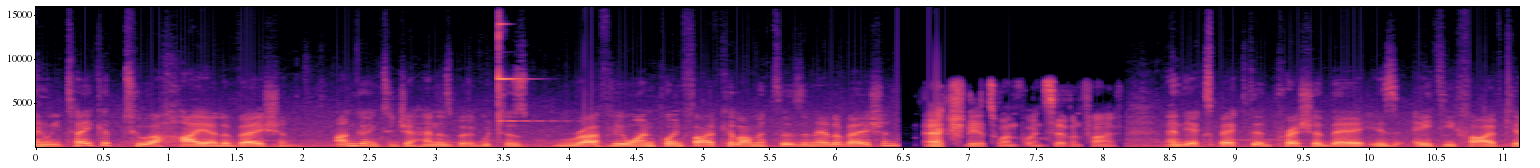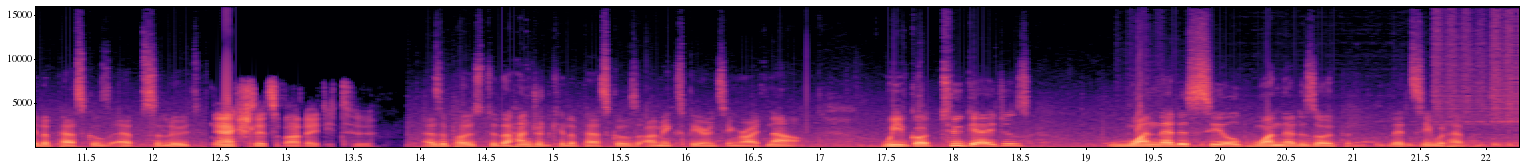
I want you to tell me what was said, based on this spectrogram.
and we take it to a high elevation. I'm going to Johannesburg which is roughly 1.5 kilometers in elevation Actually, it's 1.75. And the expected pressure there is 85 kilopascals absolute. Actually, it's about 82. As opposed to the 100 kilopascals I'm experiencing right now. We've got two gauges, one that is sealed, one that is open. Let's see what happens.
